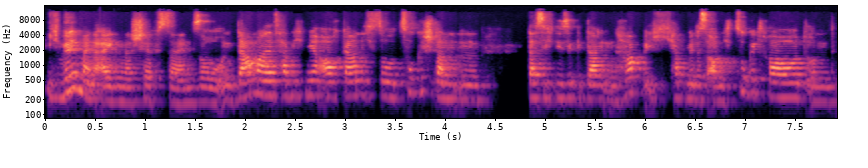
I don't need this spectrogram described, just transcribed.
ich will mein eigener Chef sein. So. Und damals habe ich mir auch gar nicht so zugestanden, dass ich diese Gedanken habe. Ich habe mir das auch nicht zugetraut und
